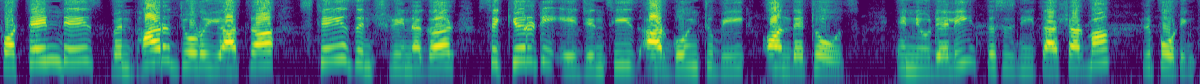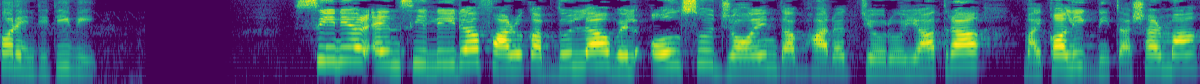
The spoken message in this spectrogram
for 10 days when Bharat Jodo Yatra stays in Srinagar, security agencies are going to be on their toes. In New Delhi, this is Neeta Sharma reporting for NDTV. Senior NC leader Farooq Abdullah will also join the Bharat Jodo Yatra. My colleague Neeta Sharma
